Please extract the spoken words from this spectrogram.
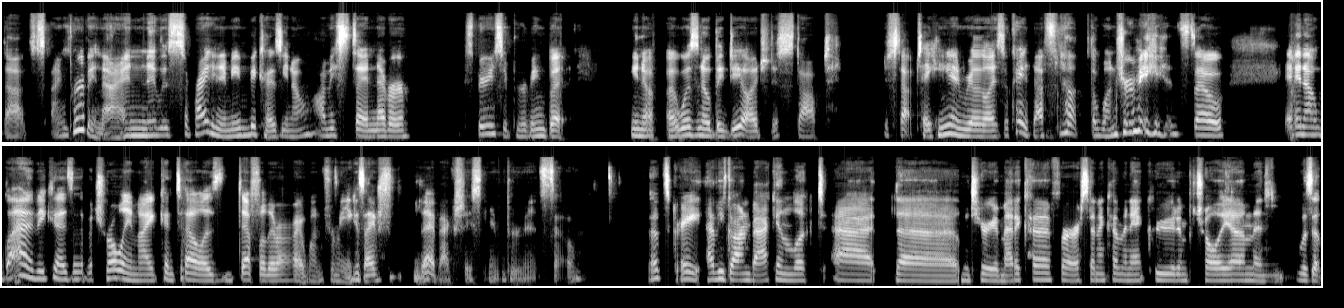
that's I'm proving that. And it was surprising to me because, you know, obviously I never experienced improving, but you know, it was no big deal. I just stopped, just stopped taking it and realized, okay, that's not the one for me. And so and I'm glad because the petroleum I can tell is definitely the right one for me because I've I've actually seen improvements. So that's great. Have you gone back and looked at the materia medica for arsenicum and ant crude and petroleum? And was it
